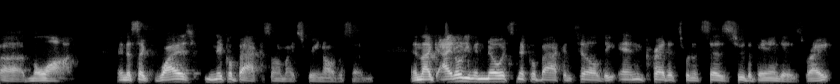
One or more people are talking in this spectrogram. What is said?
uh, Milan, and it's like, why is Nickelback is on my screen all of a sudden? And like I don't even know it's Nickelback until the end credits when it says who the band is, right?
